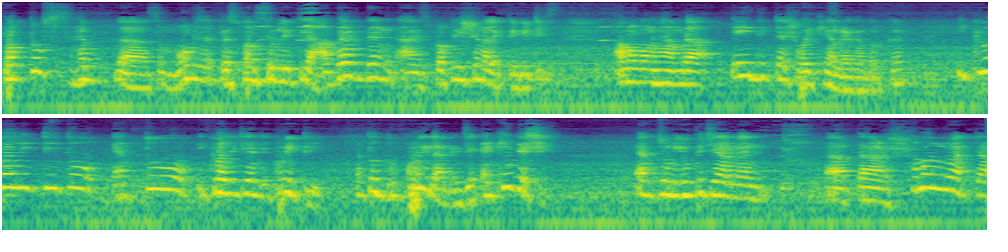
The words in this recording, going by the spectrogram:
doctors have uh, some more responsibility other than uh, his professional activities. আমার মনে হয় আমরা এই দিকটা সবাই খেয়াল রাখা দরকার ইকুয়ালিটি তো এত ইকুয়ালিটি অ্যান্ড ইকুইটি এত দুঃখই লাগে যে একই দেশে একজন ইউপি চেয়ারম্যান তার সামান্য একটা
